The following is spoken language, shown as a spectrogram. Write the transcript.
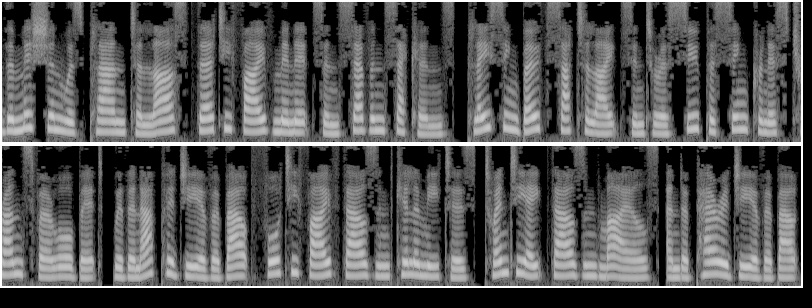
The mission was planned to last 35 minutes and 7 seconds, placing both satellites into a super-synchronous transfer orbit, with an apogee of about 45,000 km 28,000 miles and a perigee of about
